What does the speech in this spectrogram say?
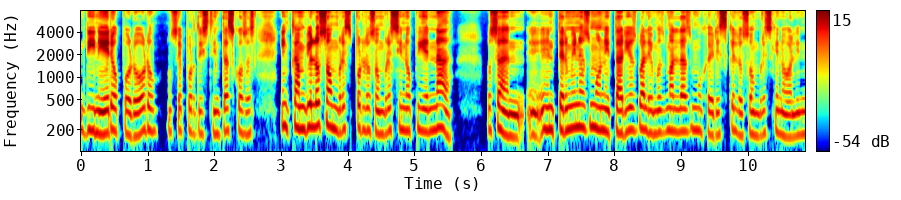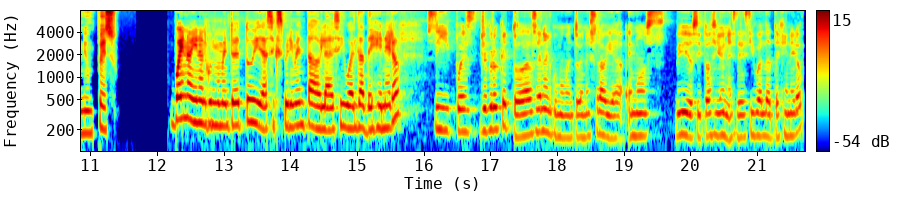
dinero, por oro, no sé, por distintas cosas. En cambio, los hombres, por los hombres sí no piden nada. O sea, en, en términos monetarios valemos más las mujeres que los hombres que no valen ni un peso. Bueno, ¿y en algún momento de tu vida has experimentado la desigualdad de género? Sí, pues yo creo que todas en algún momento de nuestra vida hemos vivido situaciones de desigualdad de género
